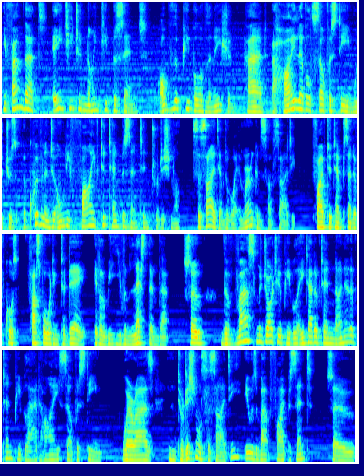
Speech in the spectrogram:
He found that 80 to 90% of the people of the nation had a high level self esteem, which was equivalent to only 5 to 10% in traditional society. I'm talking about American society. 5 to 10%, of course. Fast forwarding today, it'll be even less than that. So the vast majority of people, 8 out of 10, 9 out of 10 people, had high self esteem. Whereas in traditional society, it was about 5%. So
